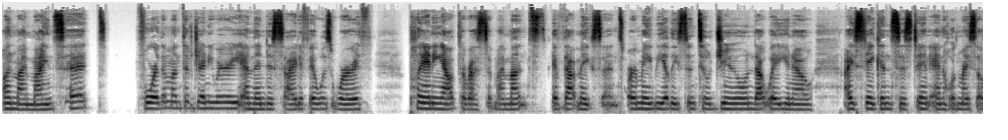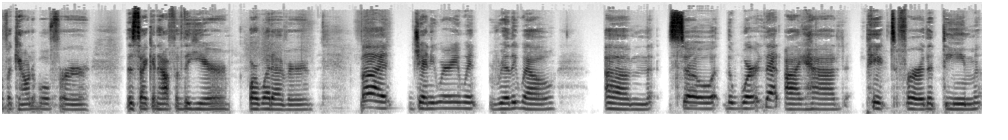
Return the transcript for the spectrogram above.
on my mindset for the month of January and then decide if it was worth planning out the rest of my months, if that makes sense, or maybe at least until June. That way, you know, I stay consistent and hold myself accountable for the second half of the year or whatever. But January went really well. Um, so the word that I had picked for the theme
